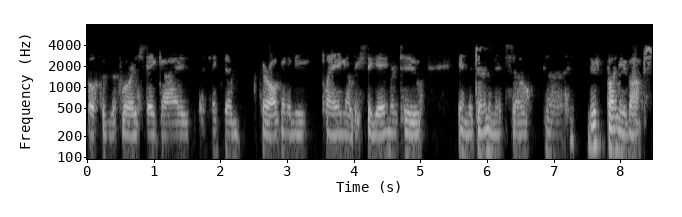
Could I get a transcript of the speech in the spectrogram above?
both of the Florida State guys, I think they're, they're all going to be playing at least a game or two in the tournament. So uh, there's plenty of op-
